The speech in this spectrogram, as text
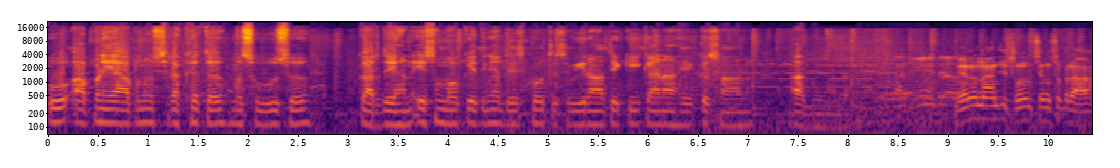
ਉਹ ਆਪਣੇ ਆਪ ਨੂੰ ਸੁਰੱਖਿਅਤ ਮਹਿਸੂਸ ਕਰਦੇ ਹਨ। ਇਸ ਮੌਕੇ ਦੀਆਂ ਦੇਖੋ ਤਸਵੀਰਾਂ ਤੇ ਕੀ ਕਹਿਣਾ ਹੈ ਕਿਸਾਨ ਆਗੂਆਂ ਦਾ। ਮੇਰਾ ਨਾਮ ਜੀ ਸੋਹਣ ਸਿੰਘ ਸਭਰਾ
